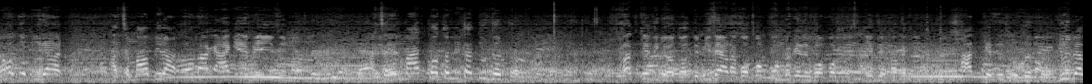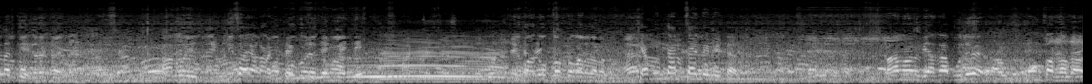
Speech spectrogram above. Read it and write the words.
মাও তো বিরাট। আচ্ছা মা বিরাট। আগে বেরিয়েছে আচ্ছা এর মায়ের কত লিটার দুধ হতো? সাত কেজি মিশে একটা গপ পনেরো কেজি গপ কেজি থাকে। সাত কেজি দুধ হতো দুই বেলা দিয়ে। কেমন দাম চাইলেন এটার আমার ব্যথা বলে পঞ্চাশ হাজার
